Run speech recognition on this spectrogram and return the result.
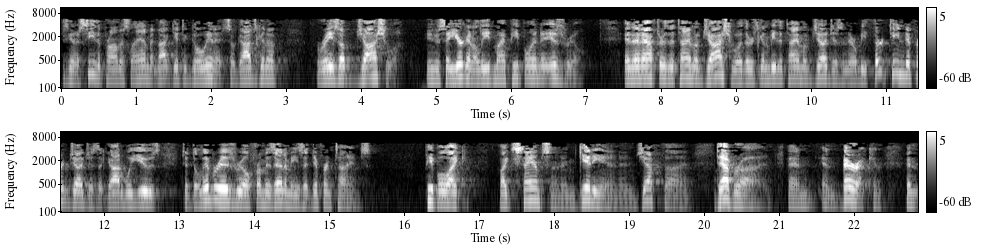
He's going to see the promised land, but not get to go in it. So God's going to raise up Joshua. He's going to say, You're going to lead my people into Israel. And then after the time of Joshua, there's going to be the time of judges, and there will be 13 different judges that God will use to deliver Israel from his enemies at different times. People like, like Samson and Gideon and Jephthah and Deborah and, and, and Barak and, and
